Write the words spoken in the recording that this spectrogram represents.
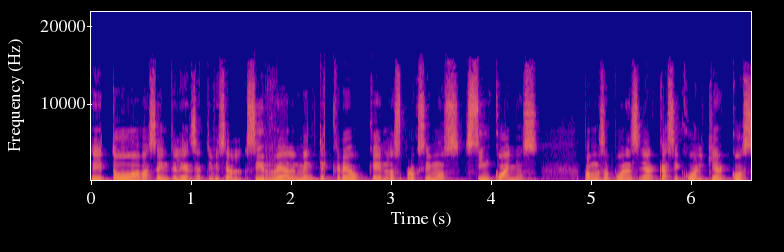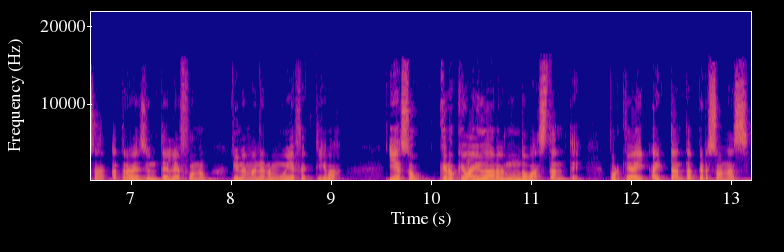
y todo a base de inteligencia artificial. Sí, realmente creo que en los próximos cinco años vamos a poder enseñar casi cualquier cosa a través de un teléfono de una manera muy efectiva. Y eso creo que va a ayudar al mundo bastante, porque hay, hay tantas personas,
